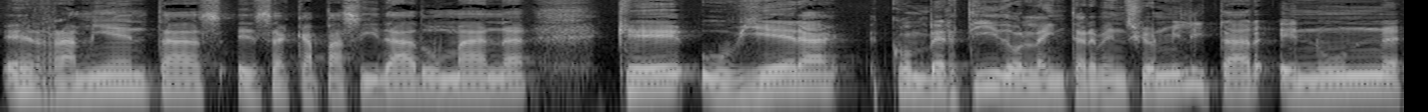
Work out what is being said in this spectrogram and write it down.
herramientas, esa capacidad humana que hubiera convertido la intervención militar en un eh,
